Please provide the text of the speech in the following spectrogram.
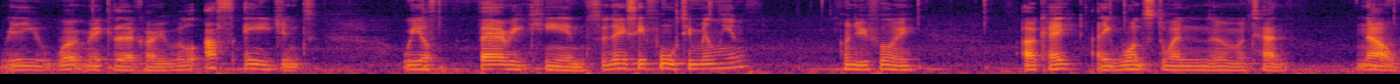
we won't make a inquiry, we'll ask agent. We are very keen. So they say 40 million? 140. Okay, and he wants to win number 10. Now,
